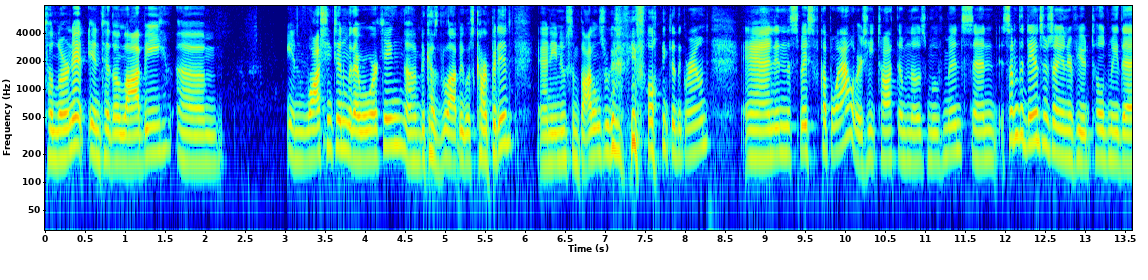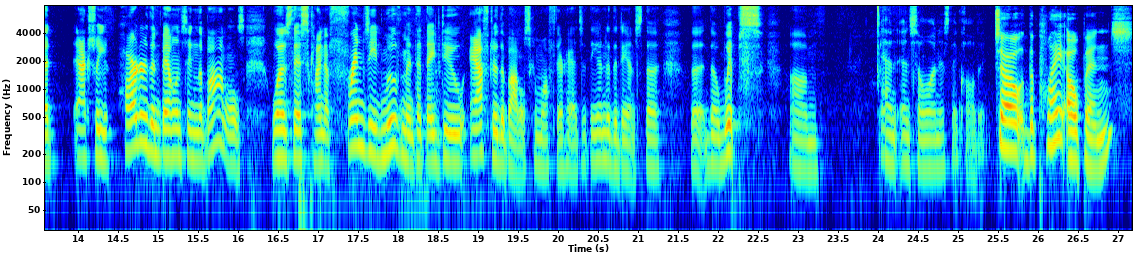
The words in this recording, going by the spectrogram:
to learn it into the lobby um, in Washington where they were working uh, because the lobby was carpeted, and he knew some bottles were going to be falling to the ground. And in the space of a couple hours, he taught them those movements. And some of the dancers I interviewed told me that actually harder than balancing the bottles was this kind of frenzied movement that they do after the bottles come off their heads at the end of the dance, the the, the whips. Um, and, and so on, as they called it. So the play opens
